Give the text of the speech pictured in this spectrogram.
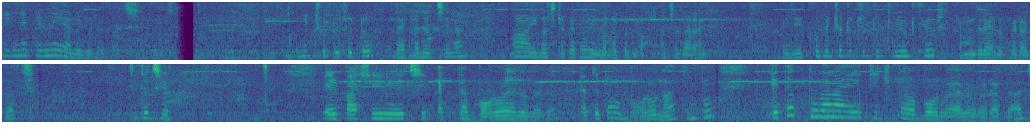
পিন্নি পিন্নি অ্যালোভেরা গাছ। খুবই ছোট ছোট, দেখা যাচ্ছে না। এই গাছটা দেখা হয়ে গেল কেন? আচ্ছা দাঁড়ান। এই যে খুবই ছোট ছোট কিউট কিউট আমাদের অ্যালোভেরা গাছ। ঠিক আছে? এর পাশেই রয়েছে একটা বড় অ্যালোভেরা। এতটাও বড় না, কিন্তু এটার তুলনায় কিছুটা বড় অ্যালোভেরা গাছ।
